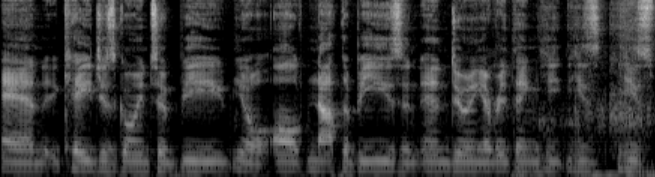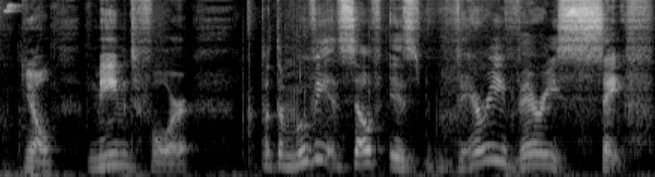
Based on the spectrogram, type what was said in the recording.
and Cage is going to be, you know, all not the bees and, and doing everything he, he's he's, you know, memed for. But the movie itself is very, very safe.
